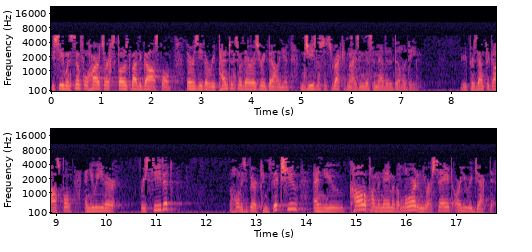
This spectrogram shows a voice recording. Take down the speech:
You see, when sinful hearts are exposed by the gospel, there is either repentance or there is rebellion. And Jesus is recognizing this inevitability. You present the gospel, and you either receive it the Holy Spirit convicts you, and you call upon the name of the Lord, and you are saved, or you reject it.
